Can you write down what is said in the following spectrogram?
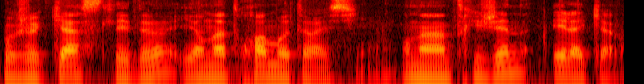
Faut que je casse les deux. Et on a trois moteurs ici. On a un trigène et la cave.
